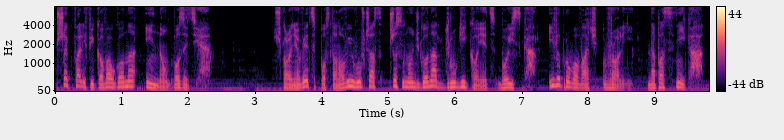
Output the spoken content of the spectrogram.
przekwalifikował go na inną pozycję. Szkoleniowiec postanowił wówczas przesunąć go na drugi koniec boiska i wypróbować w roli napastnika –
